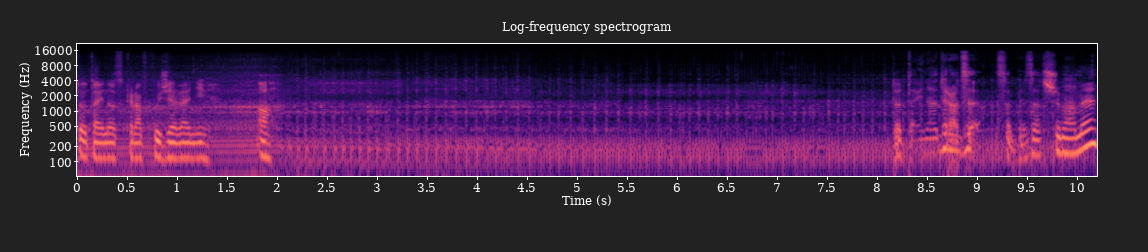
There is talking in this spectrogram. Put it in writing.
Tutaj na skrawku zieleni. O Tutaj na drodze sobie zatrzymamy.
